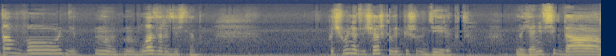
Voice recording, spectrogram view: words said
того, ни, ну, лазера здесь нет. Почему не отвечаешь, когда пишут в директ? Ну, я не всегда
